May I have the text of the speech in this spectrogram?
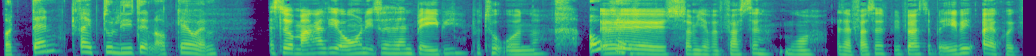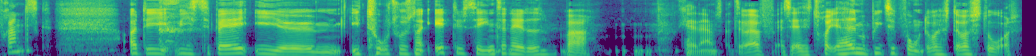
Hvordan greb du lige den opgave an? Altså, det var mange lige oveni, så havde jeg en baby på to måneder. Okay. Øh, som jeg var første mor, altså første, min første baby, og jeg kunne ikke fransk. Og det viste tilbage i, øh, i 2001, det vil sige, internettet var, kan jeg, nærmest, det var, altså, jeg tror, jeg havde en mobiltelefon, det var, det var stort.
